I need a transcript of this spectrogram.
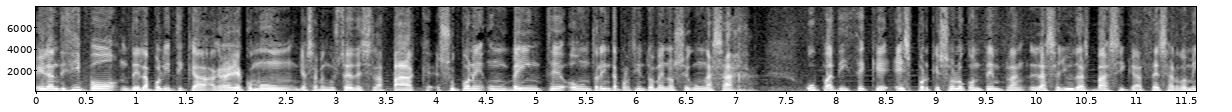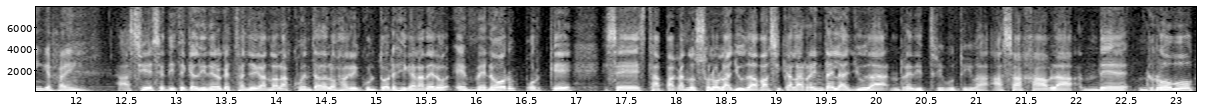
El anticipo de la política agraria común, ya saben ustedes, la PAC, supone un 20 o un 30% menos según Asaja. UPA dice que es porque solo contemplan las ayudas básicas. César Domínguez Jaén. Así es, se dice que el dinero que están llegando a las cuentas de los agricultores y ganaderos es menor porque se está pagando solo la ayuda básica a la renta y la ayuda redistributiva. Asaja habla de robo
